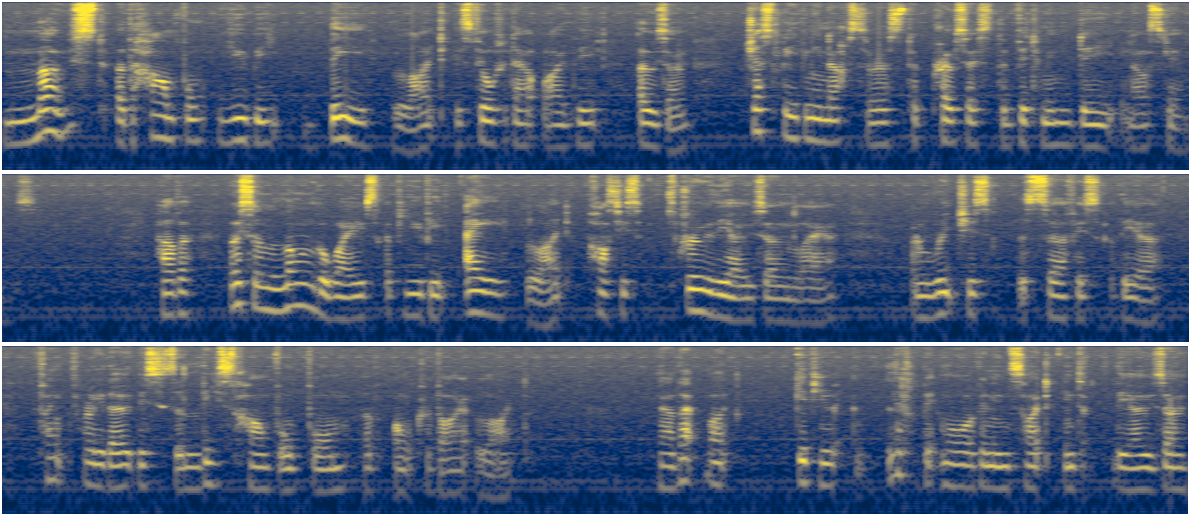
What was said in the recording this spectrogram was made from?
Most of the harmful UVB light is filtered out by the ozone, just leaving enough for us to process the vitamin D in our skins. However, Most of the longer waves of UVA light passes through the ozone layer and reaches the surface of the Earth. Thankfully though, this is the least harmful form of ultraviolet light. Now that might give you a little bit more of an insight into the ozone,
